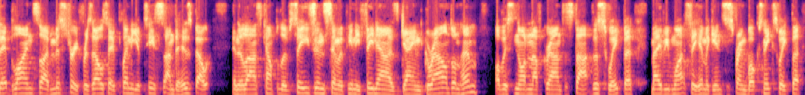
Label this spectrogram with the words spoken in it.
that blindside mystery. Frizzell's had plenty of tests under his belt in the last couple of seasons. Samipeni Finau has gained ground on him. Obviously, not enough ground to start this week, but maybe we might see him against the Springboks next week. But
